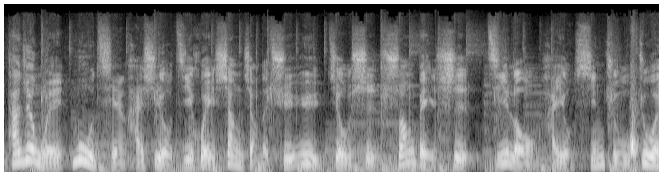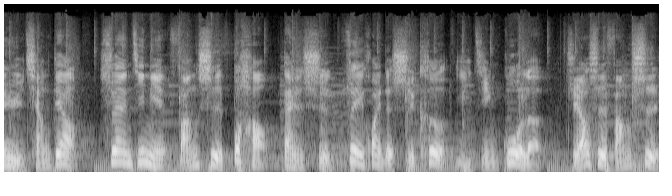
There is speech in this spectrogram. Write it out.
他认为目前还是有机会上涨的区域，就是双北市、基隆还有新竹。祝文宇强调，虽然今年房市不好，但是最坏的时刻已经过了。只要是房市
